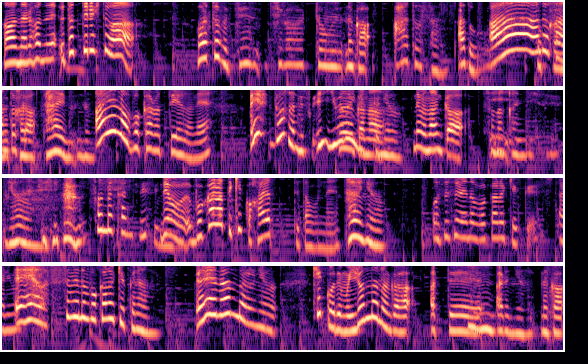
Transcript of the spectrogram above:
あーなるほどね。歌ってる人は？は多分全然違うと思う。なんかアドさん。アド？あーアドさんとか。はいなんか。あれのボカロっていうのねえどうなんですか？え言わないんですか？なにゃんでもなんかそんな感じする。にゃんそんな感じですよでもボカロって結構流行ってたもんね。はいにゃんおすすめのボカロ曲ありますえー、おすすめのボカロ曲なん？えー、なんだろうにゃん結構でもいろんなのがあって、うんうん。あるにゃんなんか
